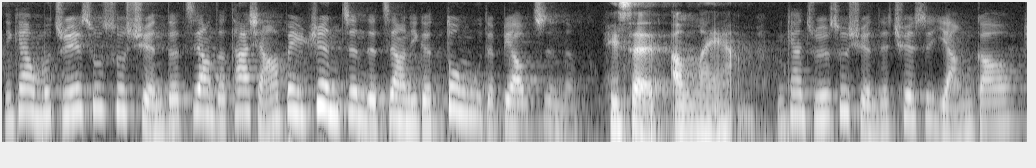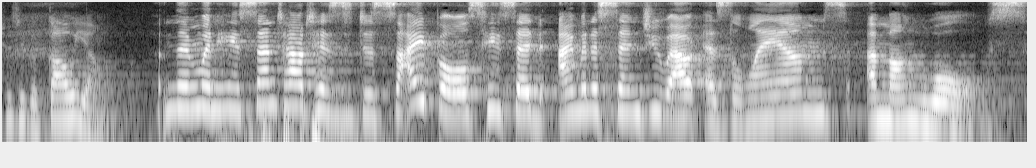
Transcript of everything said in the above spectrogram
你看我们主耶稣所选的这样的他想要被认证的这样的一个动物的标志呢， he said, a lamb. 你看主耶稣选的却是羊羔，就是一个羔羊。 And then when he sent out his disciples, he said, I'm going to send you out as lambs among wolves.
